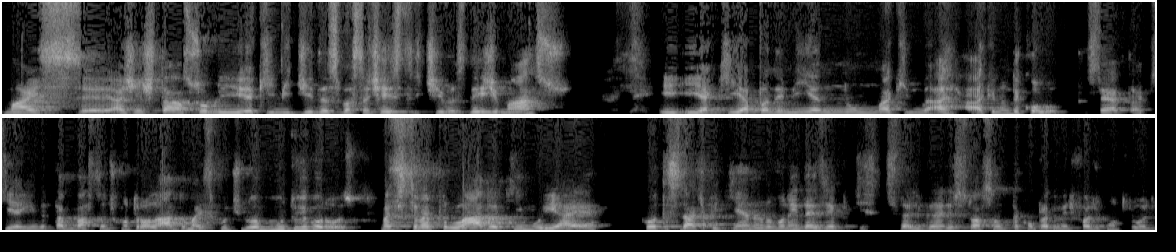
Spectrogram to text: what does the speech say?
mas é, a gente está sobre aqui medidas bastante restritivas desde março e, e aqui a pandemia não, aqui, aqui não decolou, tá certo? Aqui ainda está bastante controlado, mas continua muito rigoroso. Mas se você vai para o lado aqui, Muriaé, outra cidade pequena, eu não vou nem dar exemplo de cidade grande, a situação está completamente fora de controle.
